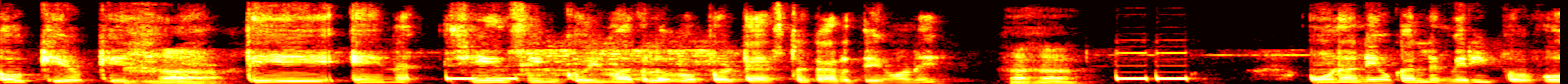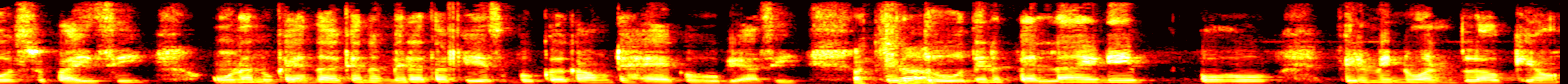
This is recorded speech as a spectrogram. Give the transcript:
ਓਕੇ ਓਕੇ ਜੀ। ਹਾਂ। ਤੇ ਇਹ ਸ਼ੇਰ ਸਿੰਘ ਕੋਈ ਮਤਲਬ ਪ੍ਰੋਟੈਸਟ ਕਰਦੇ ਹੋਣੇ? ਹਾਂ ਹਾਂ। ਉਹਨਾਂ ਨੇ ਉਹ ਕੱਲ ਮੇਰੀ ਪੋਸਟ ਪਾਈ ਸੀ। ਉਹਨਾਂ ਨੂੰ ਕਹਿੰਦਾ ਕਹਿੰਦਾ ਮੇਰਾ ਤਾਂ ਫੇਸਬੁੱਕ ਅਕਾਊਂਟ ਹੈਕ ਹੋ ਗਿਆ ਸੀ। ਫਿਰ ਅੱਛਾ। ਦੋ ਦਿਨ ਪਹਿਲਾਂ ਇਹਨੇ ਉਹ ਫਿਰ ਮੈਨੂੰ ਅਨਬਲੌਕ ਕਿਉਂ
